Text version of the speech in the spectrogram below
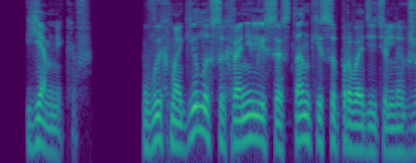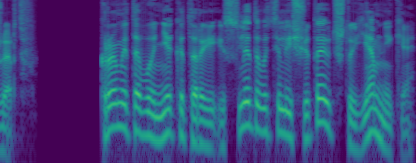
— ямников. В их могилах сохранились останки сопроводительных жертв. Кроме того, некоторые исследователи считают, что ямники,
